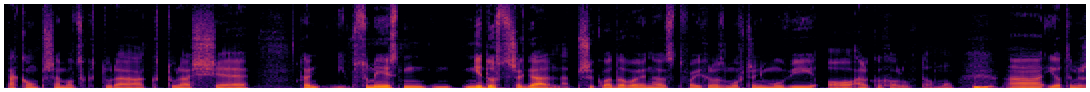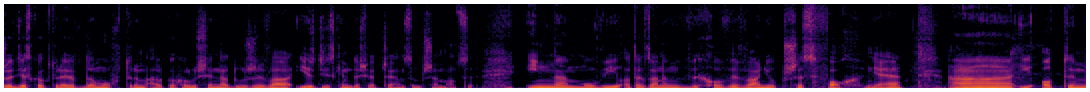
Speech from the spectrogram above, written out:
taką przemoc, która, która się w sumie jest niedostrzegalna. Przykładowo jedna z twoich rozmówczyń mówi o alkoholu w domu mhm. a, i o tym, że dziecko, które jest w domu, w którym alkoholu się nadużywa, jest dzieckiem doświadczającym przemocy. Inna mówi o tak zwanym wychowywaniu przez foch, nie? A, I o tym,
